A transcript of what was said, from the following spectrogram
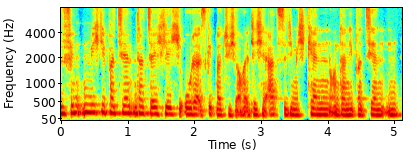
finden mich die Patienten tatsächlich oder es gibt natürlich auch etliche Ärzte, die mich kennen und dann die Patienten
